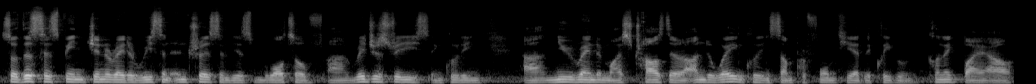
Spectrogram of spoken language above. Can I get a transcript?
So this has been generated recent interest, and there's lots of uh, registries, including uh, new randomized trials that are underway, including some performed here at the Cleveland Clinic by our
